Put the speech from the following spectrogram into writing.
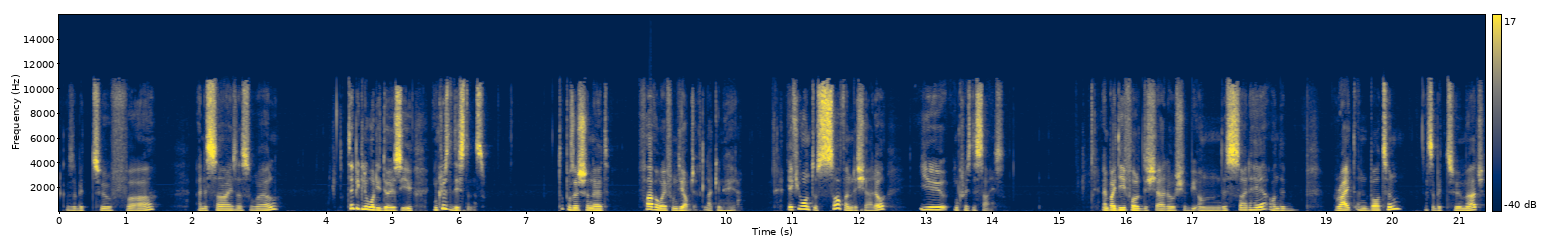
because it's a bit too far and the size as well. Typically what you do is you increase the distance to position it far away from the object like in here. If you want to soften the shadow you increase the size. And by default the shadow should be on this side here on the right and bottom. That's a bit too much.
